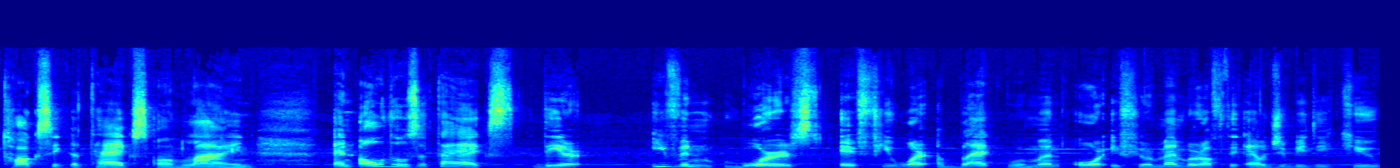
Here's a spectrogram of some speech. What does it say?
toxic attacks online, and all those attacks they're even worse if you are a black woman or if you're a member of the LGBTQ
